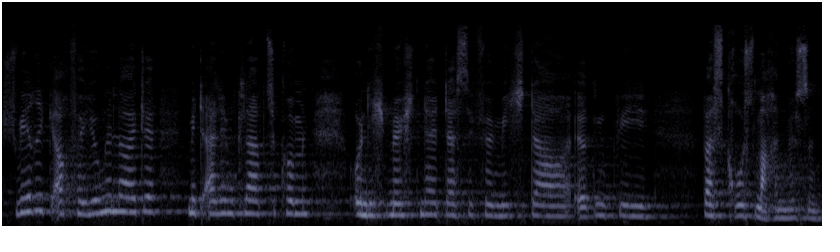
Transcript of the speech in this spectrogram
schwierig, auch für junge Leute mit allem klarzukommen. Und ich möchte nicht, dass sie für mich da irgendwie was groß machen müssen.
